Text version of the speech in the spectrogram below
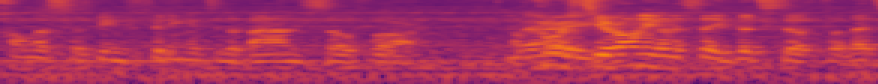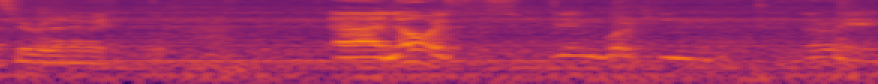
Thomas has been fitting into the band so far. Of Very- course, you're only going to say good stuff, but let's hear it anyway. Uh, no, it's been working very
